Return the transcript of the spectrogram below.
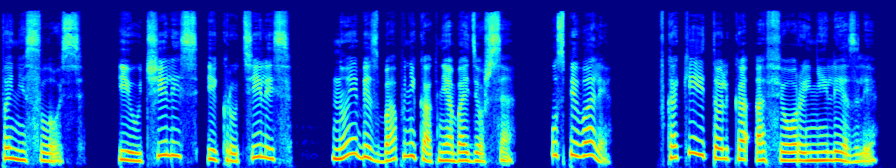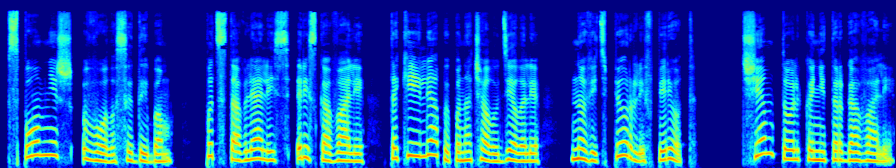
понеслось. И учились, и крутились, ну и без баб никак не обойдешься. Успевали. В какие только аферы не лезли. Вспомнишь, волосы дыбом. Подставлялись, рисковали. Такие ляпы поначалу делали, но ведь перли вперед. Чем только не торговали.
